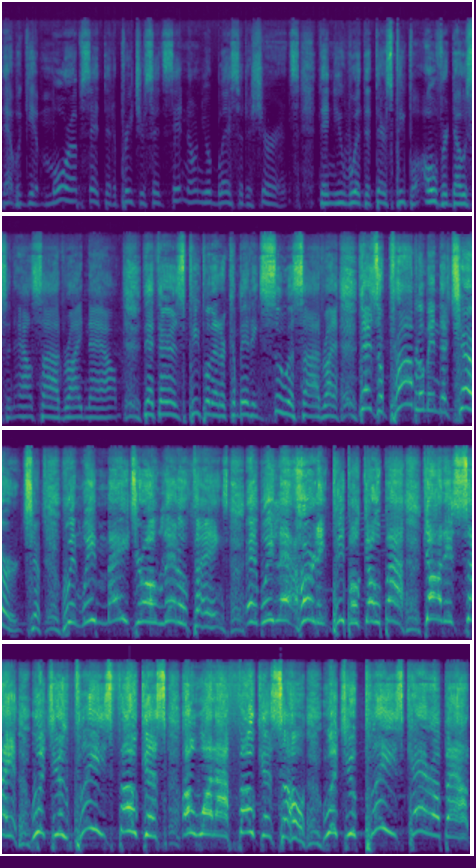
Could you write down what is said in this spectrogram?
that would get more upset that a preacher said sitting on your blessed assurance than you would that there's people overdosing outside right now, that there's people that are committing suicide right now. There's a problem in the church when we major on little things and we let hurting people go by. God is saying, Would you please focus on what I focus on? Would you please care about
